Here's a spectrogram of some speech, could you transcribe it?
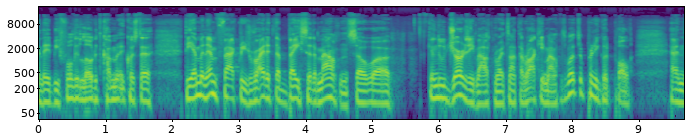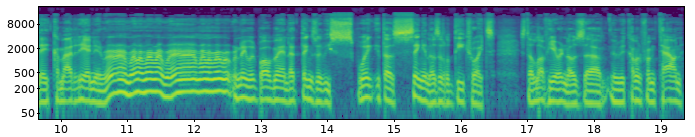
and they'd be fully loaded coming because the the M&M factory's right at the base of the mountain. So uh, the New Jersey mountain, right? It's not the Rocky Mountains, but it's a pretty good pull. And they'd come out of there and, and they would, oh man, that things would be swing, those singing those little Detroits. Still love hearing those. Uh, we coming from town.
